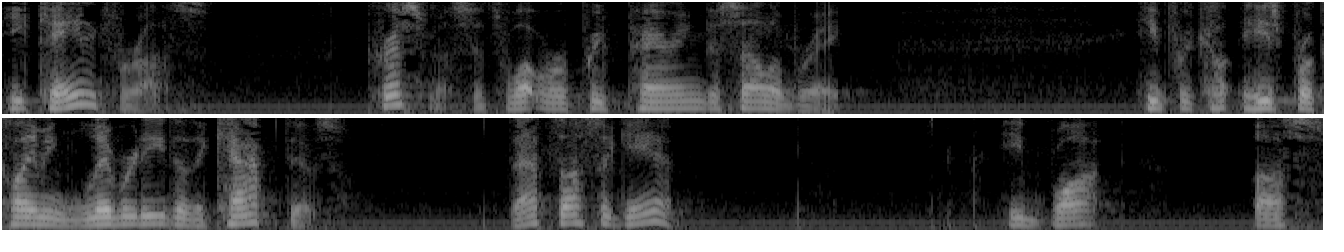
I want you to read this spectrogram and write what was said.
He came for us. Christmas. It's what we're preparing to celebrate. He he's proclaiming liberty to the captives. That's us again. He bought us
